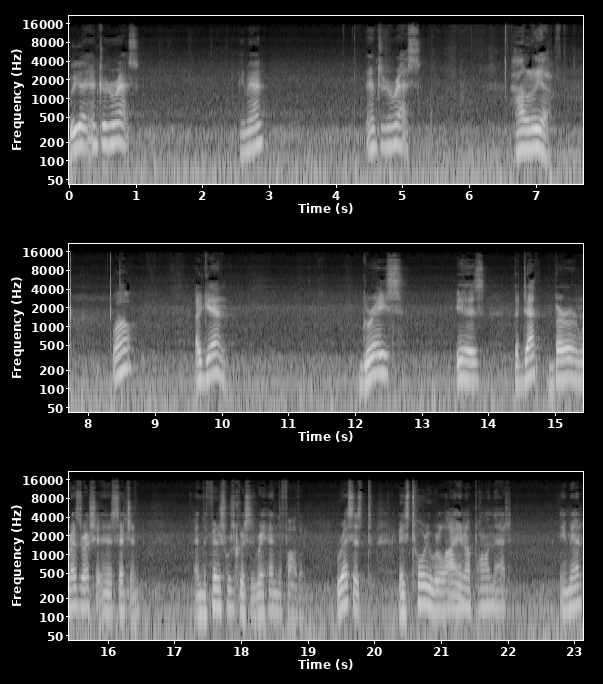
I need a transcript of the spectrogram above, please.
We gotta enter the rest. Amen. Enter the rest. Hallelujah. Well, again, grace is the death, burial, and resurrection and ascension, and the finished work of Christ is right hand of the Father. Rest is, is totally relying upon that. Amen?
